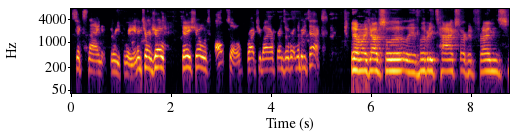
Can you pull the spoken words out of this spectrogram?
6933. And intern Joe, today's show is also brought to you by our friends over at Liberty Tax. Yeah, Mike, absolutely. Liberty Tax, our good friends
